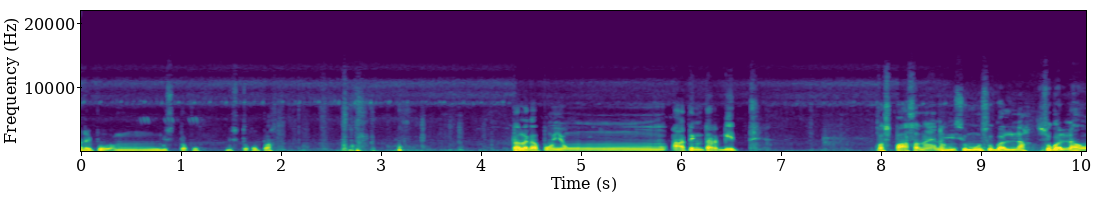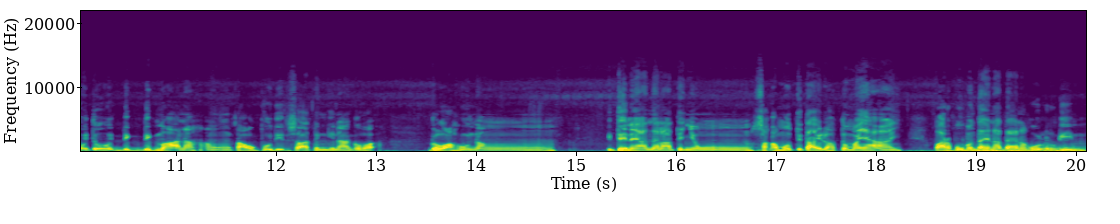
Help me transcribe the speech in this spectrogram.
ari po ang gusto ko. Gusto ko pa talaga pong yung ating target paspasan na yan oh. sumusugal na sugal na ho ito dig digmaan na ang tawag po dito sa ating ginagawa gawa ho ng itinayaan na natin yung sa kamuti tayo lahat tumaya ay para po bantayan natin ng color game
